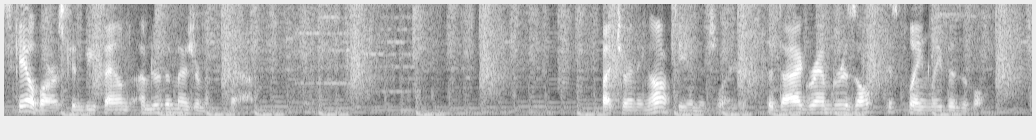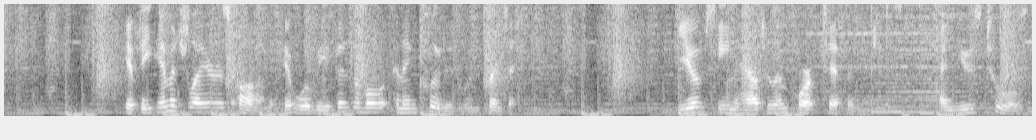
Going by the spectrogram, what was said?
Scale bars can be found under the Measurements tab. By turning off the image layer, the diagrammed result is plainly visible. If the image layer is on, it will be visible and included when printing. You have seen how to import TIFF images and use tools in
